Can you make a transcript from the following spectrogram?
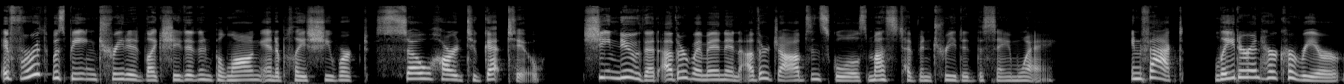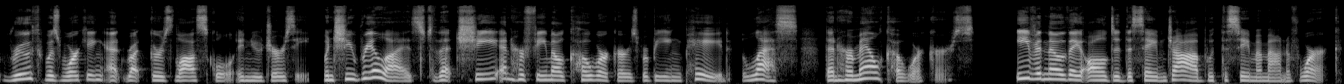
If Ruth was being treated like she didn't belong in a place she worked so hard to get to, she knew that other women in other jobs and schools must have been treated the same way. In fact, later in her career, Ruth was working at Rutgers Law School in New Jersey when she realized that she and her female coworkers were being paid less than her male coworkers, even though they all did the same job with the same amount of work.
